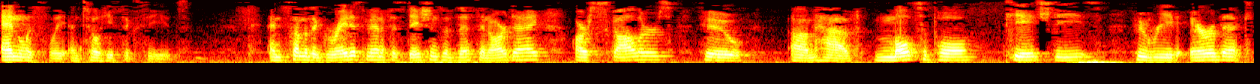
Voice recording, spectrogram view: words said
endlessly until he succeeds. And some of the greatest manifestations of this in our day are scholars who um, have multiple PhDs, who read Arabic,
